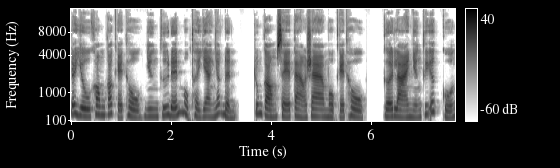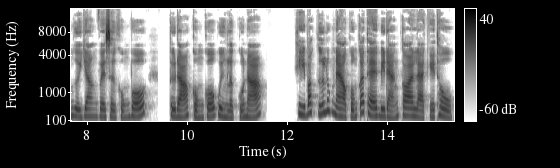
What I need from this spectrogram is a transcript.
Cho dù không có kẻ thù nhưng cứ đến một thời gian nhất định, Trung Cộng sẽ tạo ra một kẻ thù, gợi lại những ký ức của người dân về sự khủng bố, từ đó củng cố quyền lực của nó. Khi bất cứ lúc nào cũng có thể bị đảng coi là kẻ thù,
